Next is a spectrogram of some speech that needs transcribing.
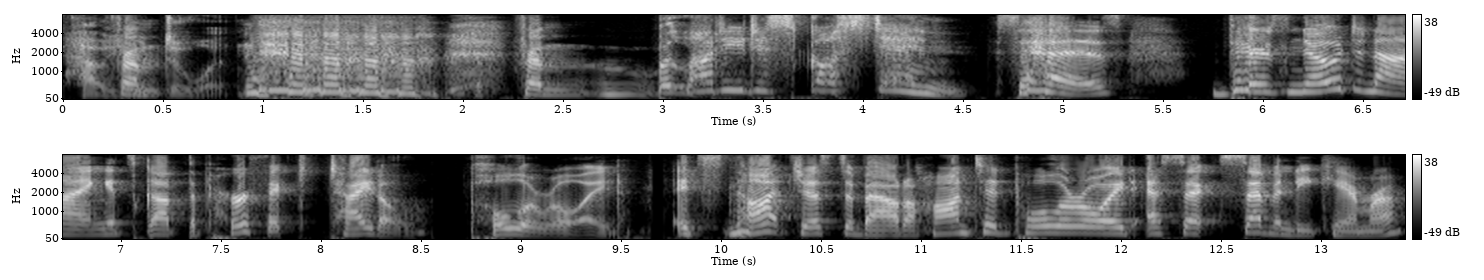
How you From- do it. from Bloody Disgusting says there's no denying it's got the perfect title Polaroid. It's not just about a haunted Polaroid SX70 camera,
